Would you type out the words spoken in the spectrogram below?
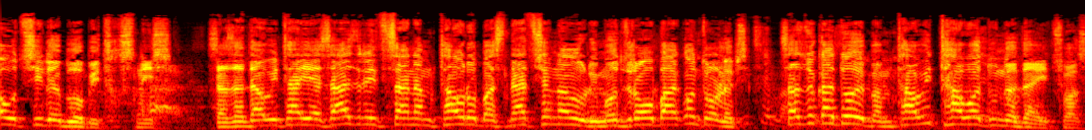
აუცილებლობით ხსნის. საზადავითაიას აზრით სანამ თავრობას ნაციონალური მოძრაობა აკონტროლებს საზოგადოებამ თავი თავად უნდა დაიცვას.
